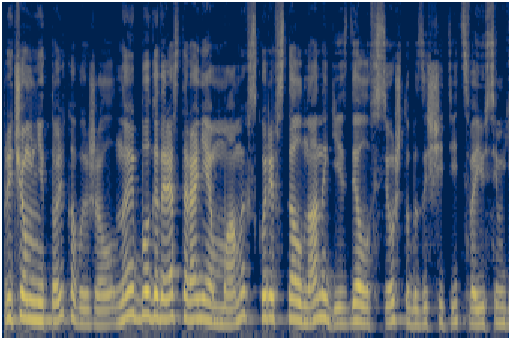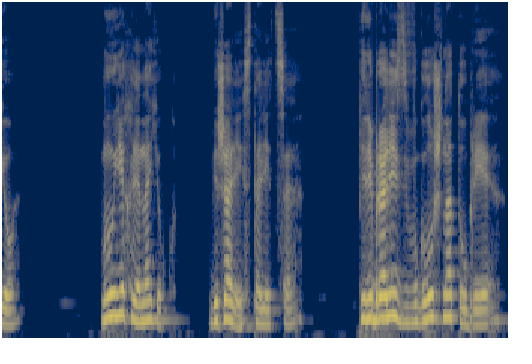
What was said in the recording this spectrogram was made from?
Причем не только выжил, но и благодаря стараниям мамы вскоре встал на ноги и сделал все, чтобы защитить свою семью. Мы уехали на юг, бежали из столицы. Перебрались в глушь на Тубрии,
